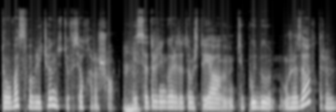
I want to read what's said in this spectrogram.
то у вас с вовлеченностью все хорошо. Угу. Если сотрудник говорит о том, что я типа уйду уже завтра,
